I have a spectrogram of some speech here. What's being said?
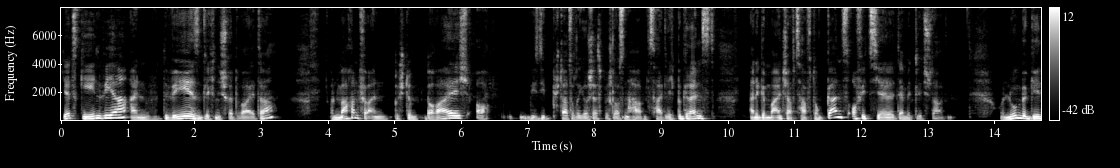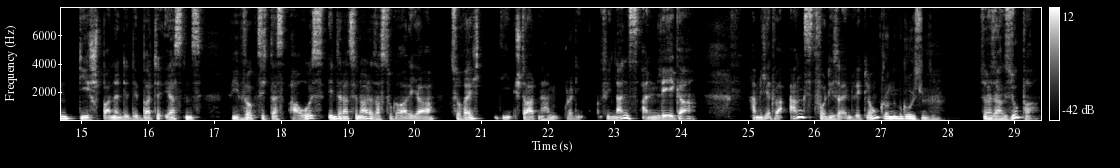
Jetzt gehen wir einen wesentlichen Schritt weiter und machen für einen bestimmten Bereich, auch wie die Staats- und Regierungschefs beschlossen haben, zeitlich begrenzt, eine Gemeinschaftshaftung ganz offiziell der Mitgliedstaaten. Und nun beginnt die spannende Debatte. Erstens, wie wirkt sich das aus international? Da sagst du gerade ja, zu Recht. Die Staaten haben oder die Finanzanleger haben nicht etwa Angst vor dieser Entwicklung, sondern begrüßen sie. Sondern sagen, super,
